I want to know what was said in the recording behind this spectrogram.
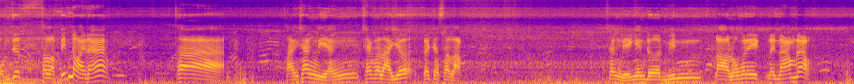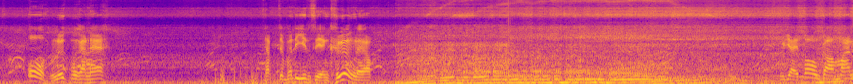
ผมจะสลับนิดหน่อยนะฮะ ถ้าทางช่างเหลียงใช้เวลาเยอะก็จะสลับ ช่างเหลียงยังเดินวินล่าลงมาในในน้ำแล้ว โอ้ ลึกเหมือนกันแฮะแทบจะไม่ได้ยินเสียงเครื่องเลยครับ ใหญ่โต้มก็มัน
